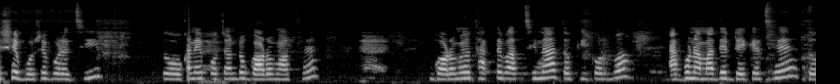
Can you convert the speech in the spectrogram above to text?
এসে বসে পড়েছি। তো ওখানে প্রচণ্ড গরম আছে। গরমেও থাকতে পারছি না, তো কি করব? এখন আমাদের ডেকেছে, তো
